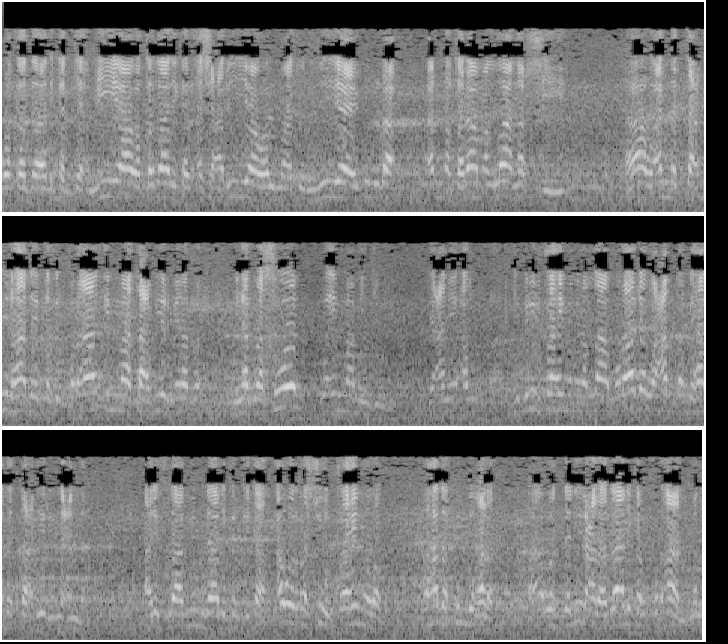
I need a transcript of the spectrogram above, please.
وكذلك الجهمية وكذلك الأشعرية والماتريدية. يقولوا لا أن كلام الله نفسي. ها وأن التعبير هذا اللي في القرآن إما تعبير من من الرسول وإما من جبريل. يعني جبريل فهم من الله مراده وعبر بهذا التعبير اللي عندنا. ألف لام ذلك الكتاب. أو الرسول فهم رب وهذا كله غلط. والدليل على ذلك القرآن. من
